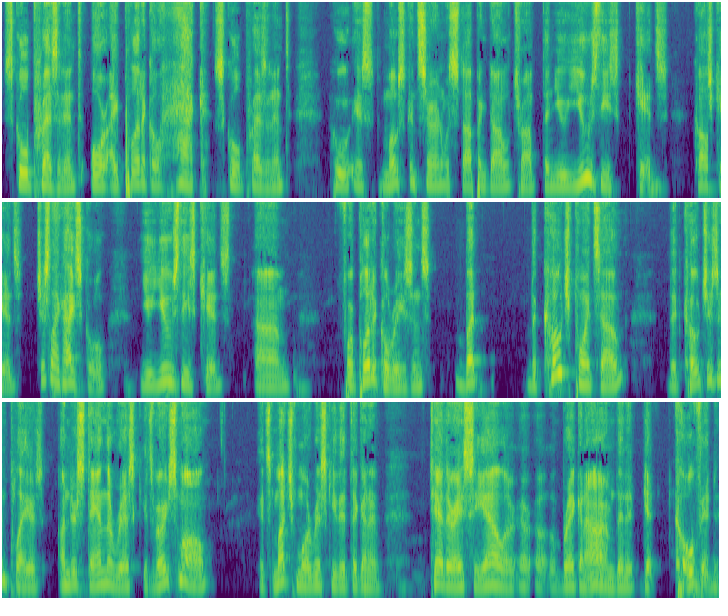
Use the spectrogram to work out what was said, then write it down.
school president or a political hack school president who is most concerned with stopping Donald Trump, then you use these kids, college kids, just like high school. You use these kids um, for political reasons, but the coach points out that coaches and players understand the risk. It's very small. It's much more risky that they're going to tear their ACL or, or, or break an arm than it get COVID.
